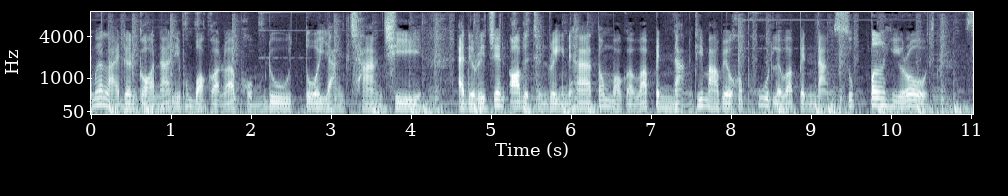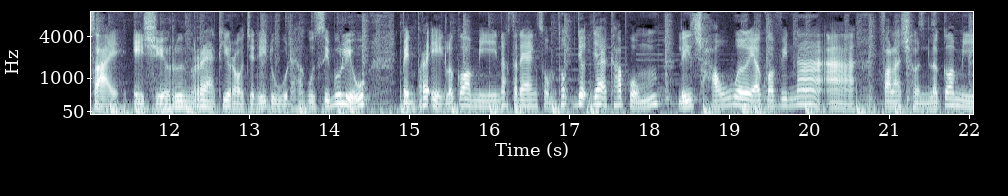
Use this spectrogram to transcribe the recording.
เมื่อหลายเดือนก่อนนะนนี้ผมบอกก่อนว่าผมดูตัวอย่างชางชี at the Region of the Ten Ring นะฮะ ต้องบอกก่อนว่าเป็นหนังที่มาเวลเขาพูดเลยว่าเป็นหนังซูเปอร์ฮีโร่ สายเอเชียเรื่องแรกที่เราจะได้ดูนะครับคุณซิมูหลิว เป็นพระเอกแล้วก็มีนักแสดงสมทบเยอะแยะครับผมลินชาวเวอร์แอลกวาฟิน่าอ่าฟาราเชนแล้วก็มี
